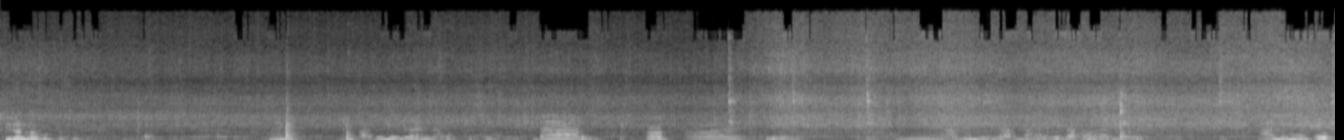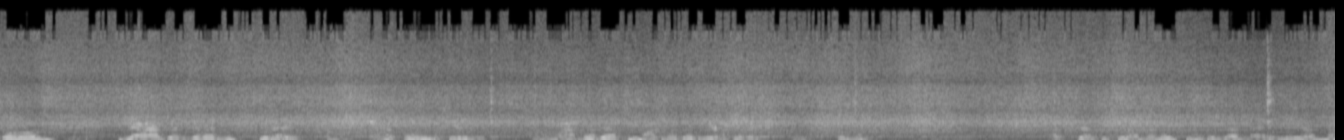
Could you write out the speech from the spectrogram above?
কি রান্না করতেছো? হুম? রান্না করতেছি। ডাল আর? আর আধুনিক রান্না এই যে দেখো রান্নাটা আলু পটল পেঁয়াজ এক জায়গায় মিক্স করে তারপর হচ্ছে মাছ ভাজা আছে মাছ ভাজা দিয়ে এক জায়গায় আজকে আর কিছু রান্না নেই সিম্পল রান্না এগুলোই রান্না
